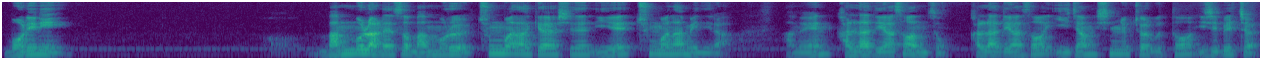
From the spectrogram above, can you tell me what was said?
머리니 어, 만물 안에서 만물을 충만하게 하시는 이의 충만함이니라 아멘. 갈라디아서 암송. 갈라디아서 2장 16절부터 21절.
